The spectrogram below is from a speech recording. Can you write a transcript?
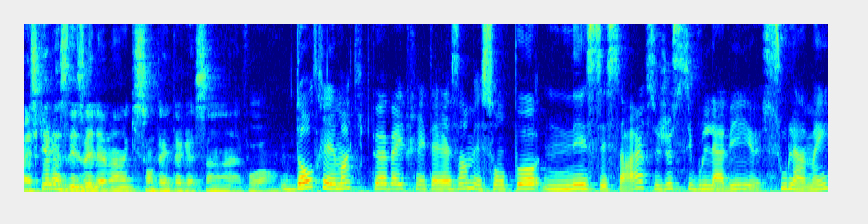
Est-ce qu'il reste des éléments qui sont intéressants à voir? D'autres éléments qui peuvent être intéressants, mais ne sont pas nécessaires. C'est juste si vous l'avez euh, sous la main.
